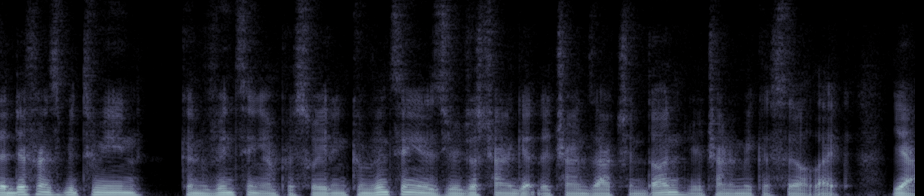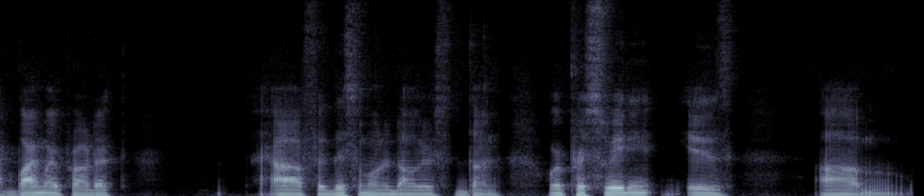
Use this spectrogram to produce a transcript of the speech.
the difference between convincing and persuading, convincing is you're just trying to get the transaction done, you're trying to make a sale. Like yeah, buy my product uh, for this amount of dollars, done. Where persuading is, um,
